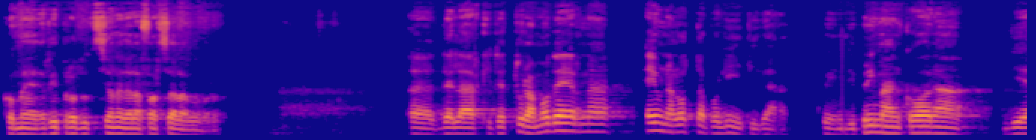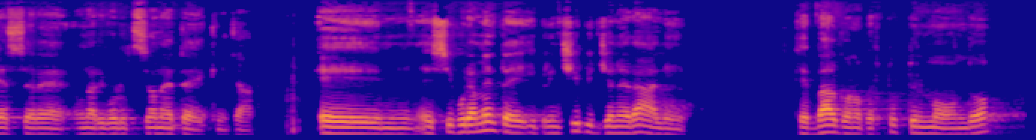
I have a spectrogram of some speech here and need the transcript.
come riproduzione della forza lavoro. Eh, dell'architettura moderna è una lotta politica, quindi prima ancora di essere una rivoluzione tecnica. e, e sicuramente i principi generali che valgono per tutto il mondo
